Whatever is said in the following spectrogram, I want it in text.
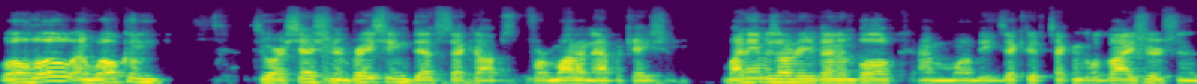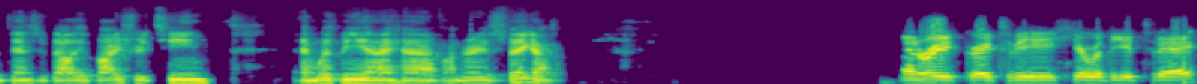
Well, hello and welcome to our session, Embracing DevSecOps for Modern Application. My name is Henri van den Bulk. I'm one of the executive technical advisors in the Tanzu Valley Advisory Team. And with me, I have Andres Vega. Henri, great to be here with you today.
